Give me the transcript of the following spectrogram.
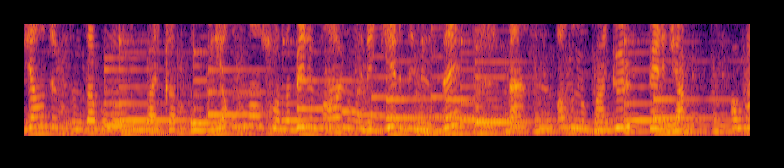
yazacaksınız abone oldum like attım diye. Ondan sonra benim aynı oyuna girdiğinizde ben sizin adınızdan görüp vereceğim. Ama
